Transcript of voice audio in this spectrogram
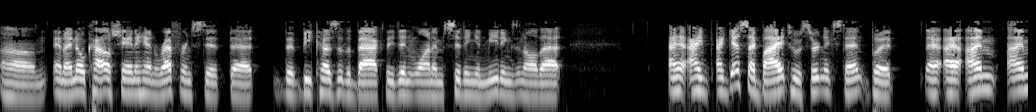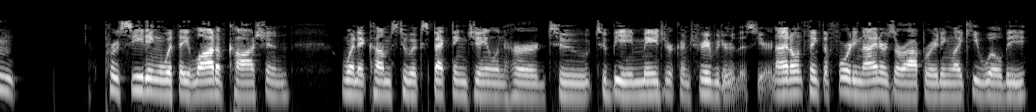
Um, and I know Kyle Shanahan referenced it that that because of the back, they didn't want him sitting in meetings and all that. I, I, I guess I buy it to a certain extent, but I, I'm I'm proceeding with a lot of caution when it comes to expecting Jalen Hurd to to be a major contributor this year. And I don't think the 49ers are operating like he will be.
